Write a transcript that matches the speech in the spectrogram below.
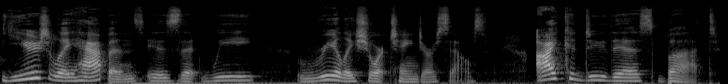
usually happens is that we really shortchange ourselves. I could do this, but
